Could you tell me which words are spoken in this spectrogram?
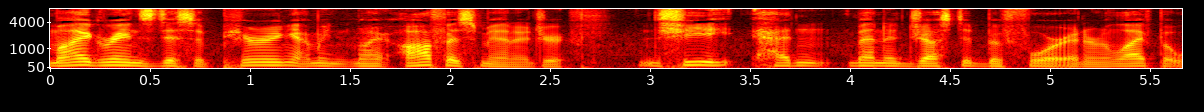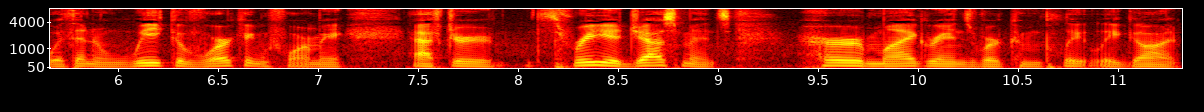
migraines disappearing. I mean, my office manager, she hadn't been adjusted before in her life, but within a week of working for me, after three adjustments, her migraines were completely gone.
